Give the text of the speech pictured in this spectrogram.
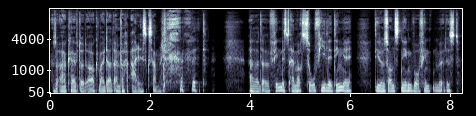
Also archive.org, weil dort einfach alles gesammelt wird. Also da findest einfach so viele Dinge, die du sonst nirgendwo finden würdest.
